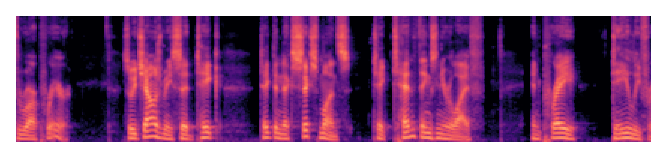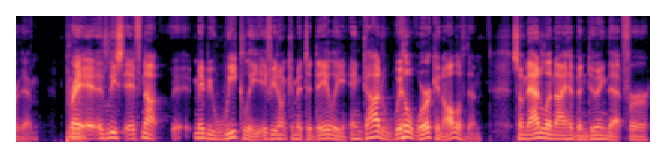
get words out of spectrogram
through our prayer. So he challenged me, he said, take take the next six months, take 10 things in your life and pray daily for them. Pray mm. at least, if not maybe weekly, if you don't commit to daily, and God will work in all of them. So Madeline and I have been doing that for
